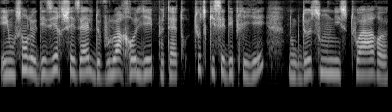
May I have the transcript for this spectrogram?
Et on sent le désir chez elle de vouloir relier peut-être tout ce qui s'est déplié, donc de son histoire, euh,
